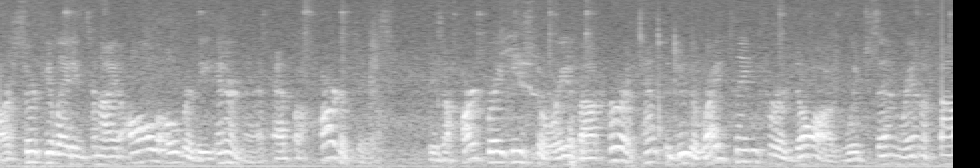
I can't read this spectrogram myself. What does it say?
are circulating tonight all over the internet. At the heart of this is a heartbreaking story about her attempt to do the right thing for a dog, which then ran afoul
